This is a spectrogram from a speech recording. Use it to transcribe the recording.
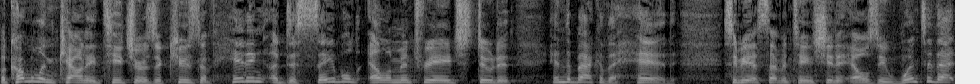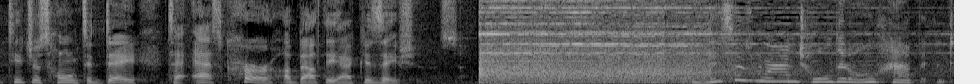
A Cumberland County teacher is accused of hitting a disabled elementary age student in the back of the head. CBS 17 Sheena Elzy went to that teacher's home today to ask her about the accusations. This is where I'm told it all happened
